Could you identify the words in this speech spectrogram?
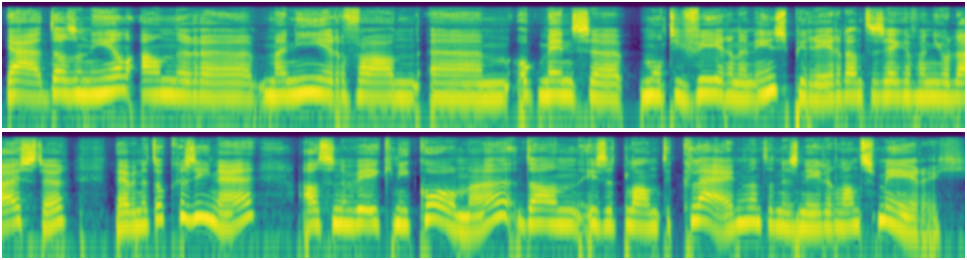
Ja, dat is een heel andere manier van ehm, ook mensen motiveren en inspireren dan te zeggen van, joh luister, we hebben het ook gezien hè, als ze een week niet komen, dan is het land te klein, want dan is Nederland smerig.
